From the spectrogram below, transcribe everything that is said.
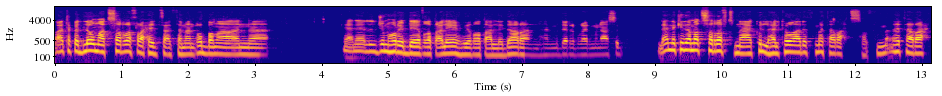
وأعتقد لو ما تصرف راح يدفع الثمن ربما أن يعني الجمهور يبدأ يضغط عليه ويضغط على الإدارة أن المدرب غير مناسب. لانك اذا ما تصرفت مع كل هالكوارث متى راح تصرف؟ متى راح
